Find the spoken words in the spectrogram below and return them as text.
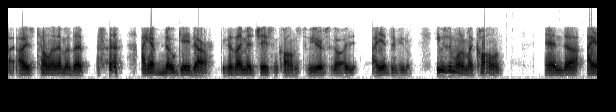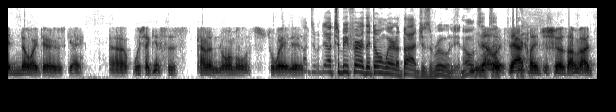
I, I was telling Emma that I have no gaydar because I met Jason Collins two years ago. I, I interviewed him. He was in one of my columns, and uh, I had no idea he was gay, uh, which I guess is kind of normal. It's the way it is. Uh, to, be fair, they don't wear a badge as a rule, you know. It's, no, it's exactly. It just shows I'm. It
